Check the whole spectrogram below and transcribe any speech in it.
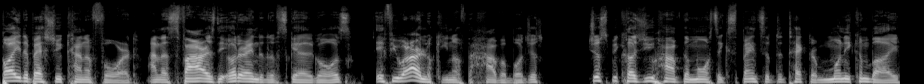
Buy the best you can afford, and as far as the other end of the scale goes, if you are lucky enough to have a budget, Just because you have the most expensive detector money can buy,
